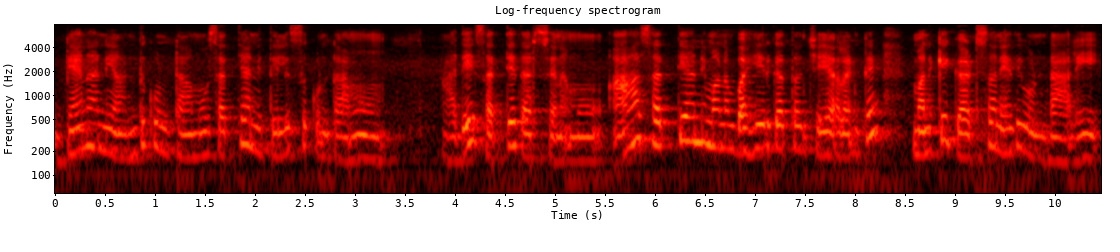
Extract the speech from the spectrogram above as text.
జ్ఞానాన్ని అందుకుంటాము సత్యాన్ని తెలుసుకుంటాము. అదే సత్య దర్శనము. ఆ సత్యాన్ని మనం బహిర్గతం చేయాలంటే మనకి గట్స్ అనేది ఉండాలి.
